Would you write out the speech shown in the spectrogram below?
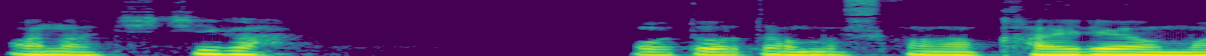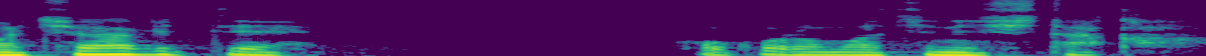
あの父が弟息子の帰りを待ちわびて心待ちにしたか。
